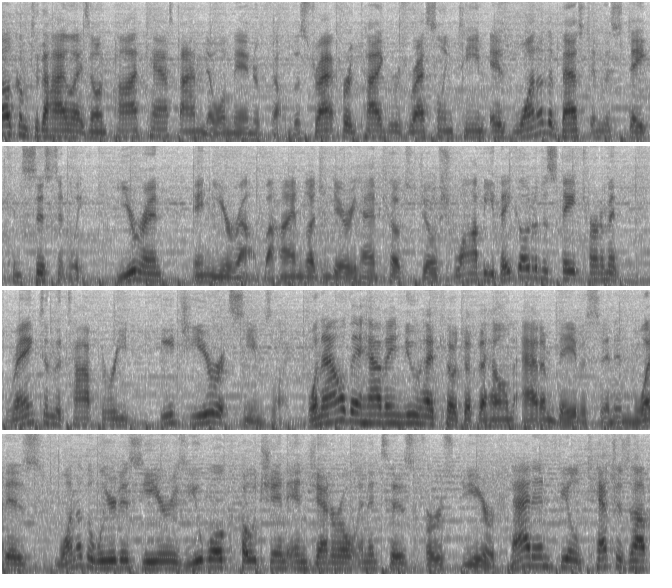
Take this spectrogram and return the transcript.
Welcome to the Highlight Zone podcast. I'm Noah Manderfeld. The Stratford Tigers wrestling team is one of the best in the state consistently, year in and year out. Behind legendary head coach Joe Schwabe, they go to the state tournament ranked in the top three each year, it seems like. Well, now they have a new head coach at the helm, Adam Davison, in what is one of the weirdest years you will coach in in general, and it's his first year. Matt Infield catches up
